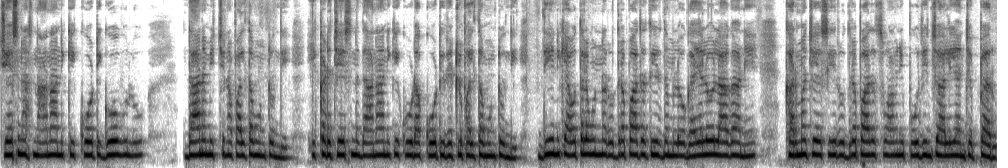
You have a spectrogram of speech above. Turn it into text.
చేసిన స్నానానికి కోటి గోవులు దానమిచ్చిన ఫలితం ఉంటుంది. ఇక్కడ చేసిన దానానికి కూడా కోటి రెట్లు ఫలితం ఉంటుంది. దీనికి అవతల ఉన్న రుద్రపాద తీర్థంలో గయలో లాగానే కర్మ చేసి రుద్రపాద స్వామిని పూజించాలి అని చెప్పారు.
